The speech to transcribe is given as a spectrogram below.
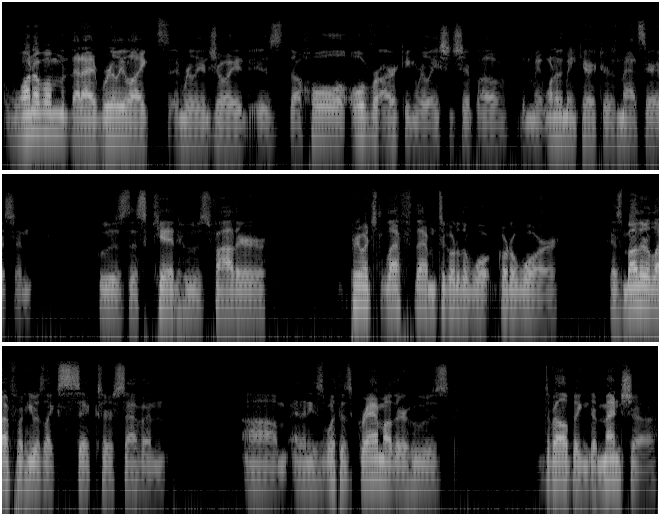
one of them that I really liked and really enjoyed is the whole overarching relationship of the one of the main characters, Matt Saracen, who is this kid whose father pretty much left them to go to the war, go to war. His mother left when he was like six or seven, um, and then he's with his grandmother who's developing dementia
